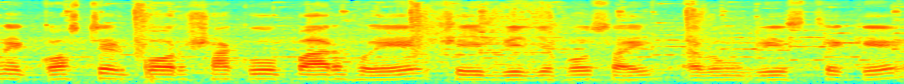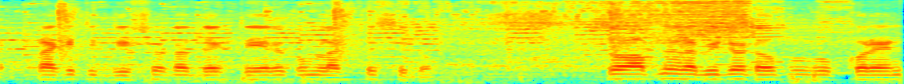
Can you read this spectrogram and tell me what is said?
অনেক কষ্টের পর সাঁকু পার হয়ে সেই ব্রিজে পৌঁছাই এবং ব্রিজ থেকে প্রাকৃতিক দৃশ্যটা দেখতে এরকম লাগতেছিল। তো আপনারা ভিডিওটা উপভোগ করেন।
